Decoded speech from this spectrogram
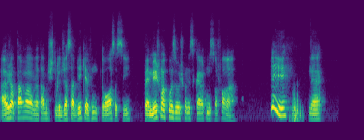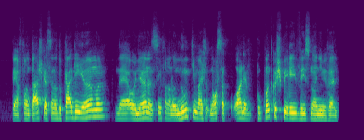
aí eu já tava, já tava destruído, já sabia que ia vir um troço assim. Foi a mesma coisa hoje quando esse cara começou a falar. E aí, né? Tem a fantástica cena do Kageyama, né, olhando assim, falando, nunca imaginei, nossa, olha, o quanto que eu esperei ver isso no anime, velho.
